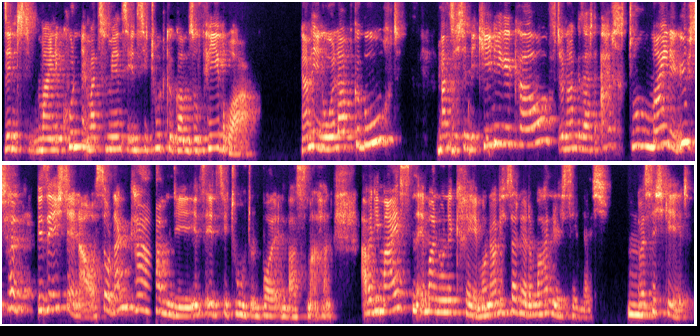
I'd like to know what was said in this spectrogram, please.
sind meine Kunden immer zu mir ins Institut gekommen, so Februar. Wir haben den Urlaub gebucht, haben sich ein Bikini gekauft und haben gesagt, ach du meine Güte, wie sehe ich denn aus? So, dann kamen die ins Institut und wollten was machen. Aber die meisten immer nur eine Creme. Und dann habe ich gesagt, ja, dann behandle ich sie nicht, mhm. weil es nicht geht.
